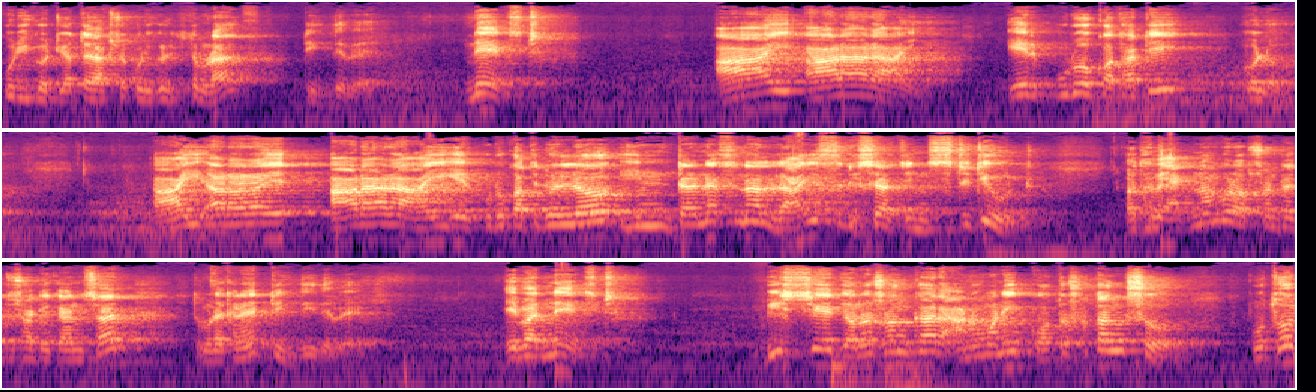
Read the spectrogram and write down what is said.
কুড়ি কোটি। অর্থাৎ একশো কুড়ি কোটি তোমরা টিক দেবে। Next I R R I এর পুরো কথাটি হলো I R R I R R I এর পুরো কথাটি হলো ইন্টারন্যাশনাল রাইস রিসার্চ ইনস্টিটিউট অথবা এক নম্বর অপশনটা হচ্ছে সঠিক অ্যান্সার তোমরা এখানে টিক দিয়ে দেবে। এবার নেক্সট বিশ্বের জনসংখ্যার আনুমানিক কত শতাংশ প্রথম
